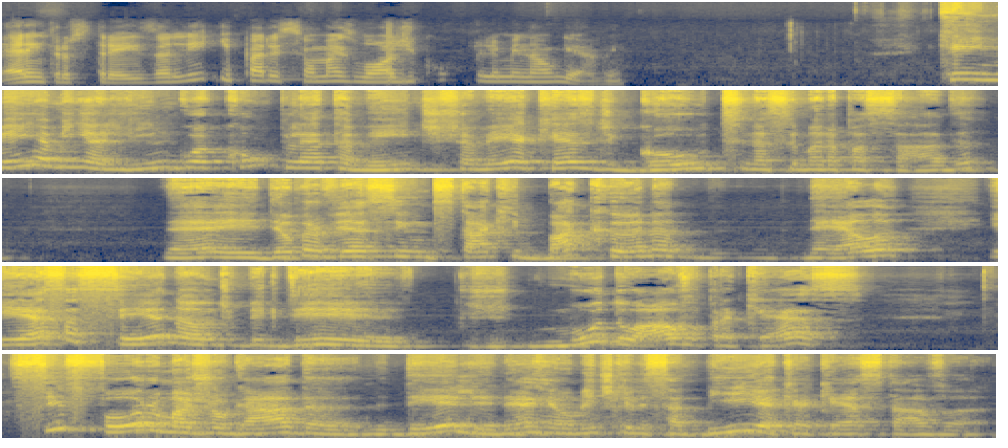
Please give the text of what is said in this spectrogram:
Era entre os três ali e pareceu mais lógico eliminar o Gavin. Queimei a minha língua completamente, chamei a Cass de Goat na semana passada né? E deu para ver assim um destaque bacana nela. E essa cena onde o Big D muda o alvo para Cass, se for uma jogada dele, né, realmente que ele sabia que a Cass estava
